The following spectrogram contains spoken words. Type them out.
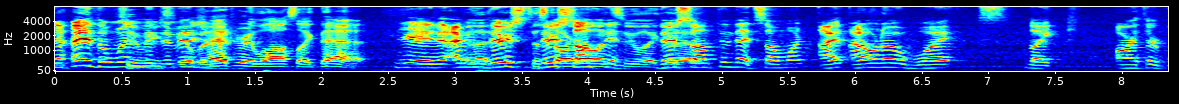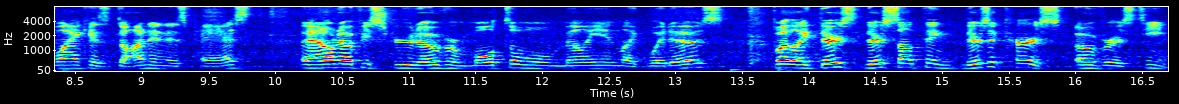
I had to win two the division. Ago, but after he lost like that, Yeah, I mean, Uh, there's there's something like there's that. something that someone I, I don't know what like Arthur Blank has done in his past. I don't know if he screwed over multiple million like widows, but like there's there's something there's a curse over his team.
